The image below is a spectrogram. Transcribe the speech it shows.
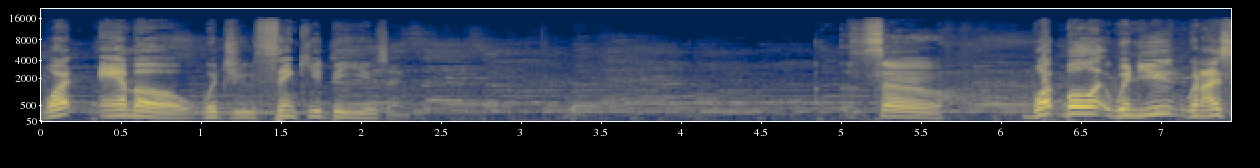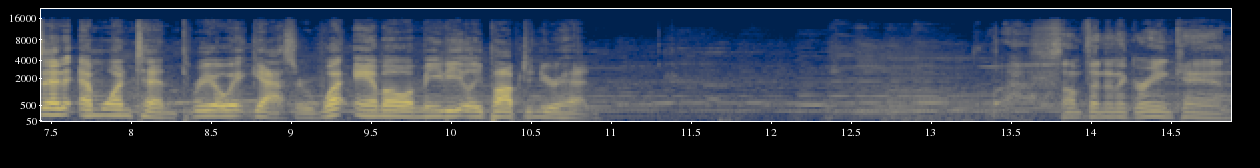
what ammo would you think you'd be using? So What bullet when you when I said M110 308 gasser, what ammo immediately popped into your head? something in a green can.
